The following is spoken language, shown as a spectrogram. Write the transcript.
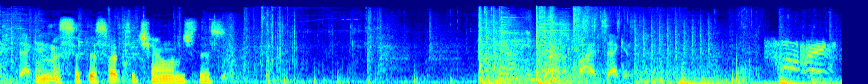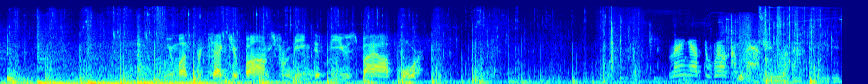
Ten I'm gonna set this up to challenge this. Cam in Down to five seconds. Swapping! You must protect your bombs from being defused by OPFOR. Laying out the welcome mat. Camera activated.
